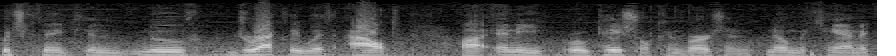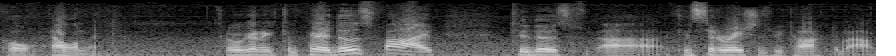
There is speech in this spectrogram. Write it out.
which can, can move directly without uh, any rotational conversion, no mechanical element. So we're going to compare those five to those uh, considerations we talked about.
